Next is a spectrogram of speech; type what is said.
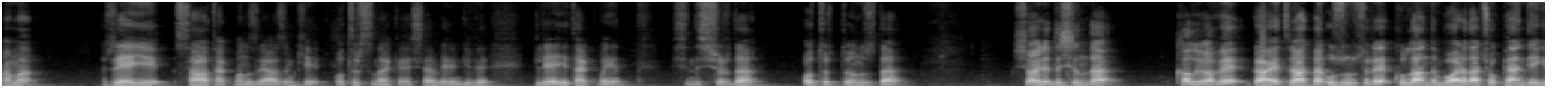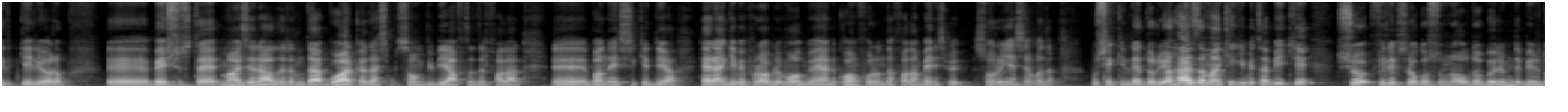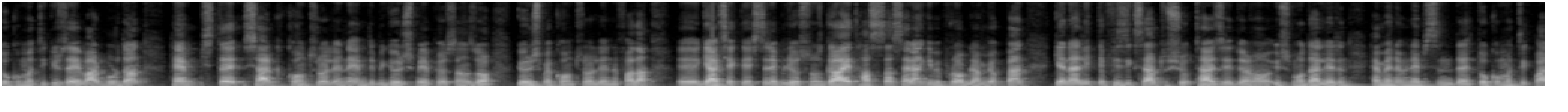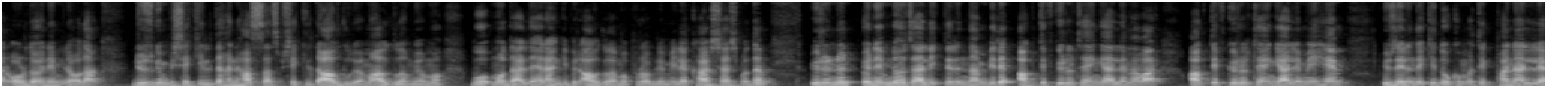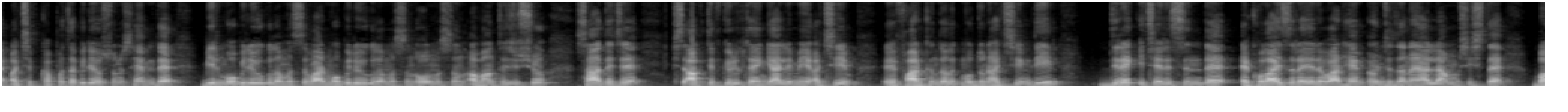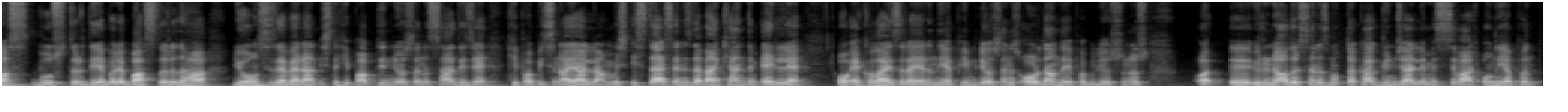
ama R'yi sağa takmanız lazım ki otursun arkadaşlar. Benim gibi L'yi takmayın. Şimdi şurada oturttuğunuzda şöyle dışında kalıyor ve gayet rahat. Ben uzun süre kullandım. Bu aralar çok Pendik'e gidip geliyorum. Ee, 500T maceralarımda bu arkadaş son bir, bir haftadır falan e, bana eşlik ediyor. Herhangi bir problem olmuyor. Yani konforunda falan ben hiçbir sorun yaşamadım. Bu şekilde duruyor. Her zamanki gibi tabii ki şu Philips logosunun olduğu bölümde bir dokunmatik yüzey var. Buradan hem işte şarkı kontrollerini hem de bir görüşme yapıyorsanız o görüşme kontrollerini falan e, gerçekleştirebiliyorsunuz. Gayet hassas herhangi bir problem yok. Ben genellikle fiziksel tuşu tercih ediyorum ama üst modellerin hemen hemen hepsinde dokunmatik var. Orada önemli olan düzgün bir şekilde hani hassas bir şekilde algılıyor mu algılamıyor mu? Bu modelde herhangi bir algılama problemiyle karşılaşmadım. Ürünün önemli özelliklerinden biri aktif gürültü engelleme var. Aktif gürültü engellemeyi hem üzerindeki dokunmatik panelle açıp kapatabiliyorsunuz hem de bir mobil uygulaması var. Mobil uygulamasının olmasının avantajı şu. Sadece işte aktif gürültü engellemeyi açayım, e, farkındalık modunu açayım değil direkt içerisinde equalizer ayarı var. Hem önceden ayarlanmış işte bass booster diye böyle bassları daha yoğun size veren işte hip hop dinliyorsanız sadece hip hop için ayarlanmış. İsterseniz de ben kendim elle o equalizer ayarını yapayım diyorsanız oradan da yapabiliyorsunuz. E, ürünü alırsanız mutlaka güncellemesi var. Onu yapın.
